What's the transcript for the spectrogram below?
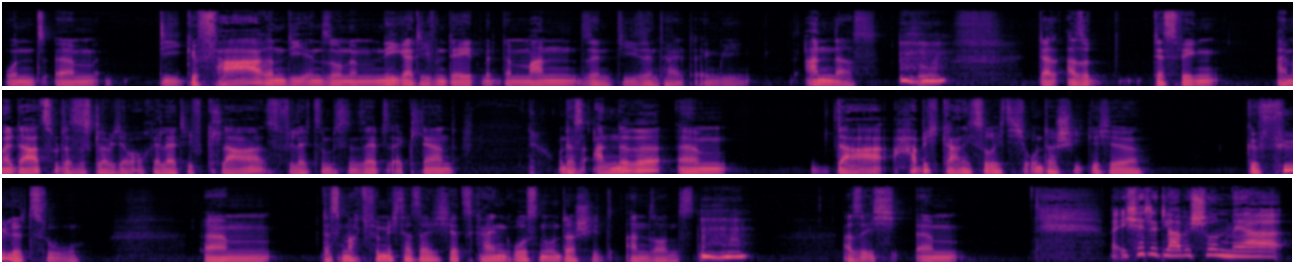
und ähm, die Gefahren, die in so einem negativen Date mit einem Mann sind, die sind halt irgendwie anders. So. Da, also deswegen einmal dazu, das ist glaube ich aber auch relativ klar, ist vielleicht so ein bisschen selbsterklärend. Und das andere, ähm, da habe ich gar nicht so richtig unterschiedliche Gefühle zu. Ähm, das macht für mich tatsächlich jetzt keinen großen Unterschied ansonsten. Also ich, ähm, ich hätte, glaube ich, schon mehr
